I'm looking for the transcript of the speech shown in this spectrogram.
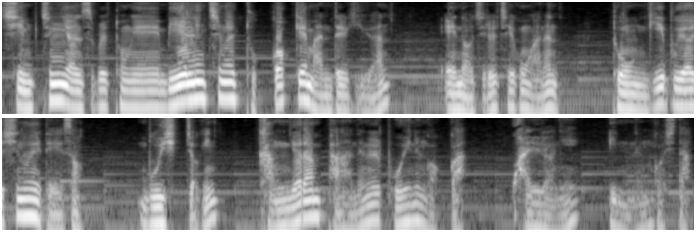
심층 연습을 통해 미엘린층을 두껍게 만들기 위한 에너지를 제공하는 동기부여 신호에 대해서 무의식적인 강렬한 반응을 보이는 것과 관련이 있는 것이다.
